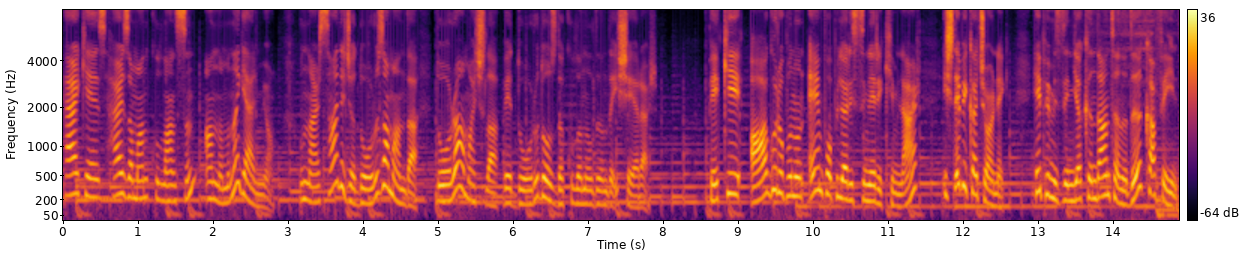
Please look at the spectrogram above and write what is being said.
herkes her zaman kullansın anlamına gelmiyor. Bunlar sadece doğru zamanda, doğru amaçla ve doğru dozda kullanıldığında işe yarar. Peki A grubunun en popüler isimleri kimler? İşte birkaç örnek. Hepimizin yakından tanıdığı kafein,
